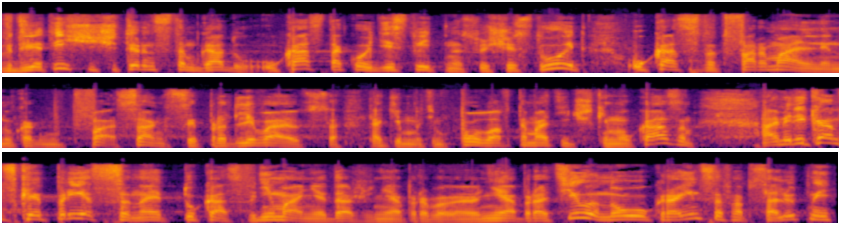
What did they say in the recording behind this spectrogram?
в 2014 году. Указ такой действительно существует. Указ этот формальный, ну как бы фа- санкции продлеваются таким этим полуавтоматическим указом. Американская пресса на этот указ внимания даже не, обра- не обратила, но у украинцев абсолютный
